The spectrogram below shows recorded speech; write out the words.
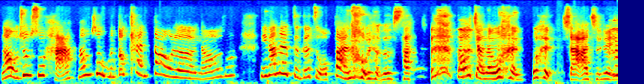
然后我就说哈，然后说我们都看到了，然后说你让那个哥哥怎么办？然后我想说啥，然后讲的我很我很渣之类的，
